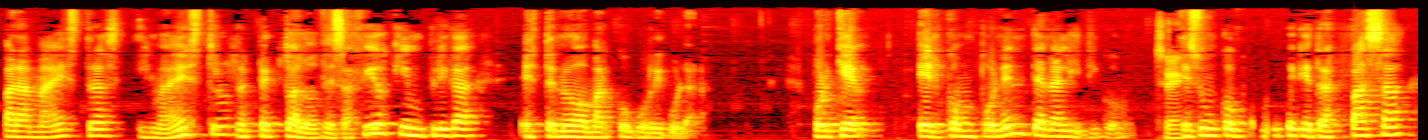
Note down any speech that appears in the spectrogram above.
para maestras y maestros respecto a los desafíos que implica este nuevo marco curricular. Porque el componente analítico es un componente que traspasa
